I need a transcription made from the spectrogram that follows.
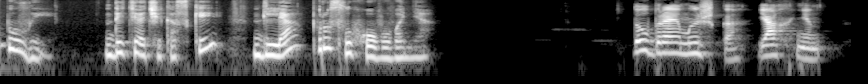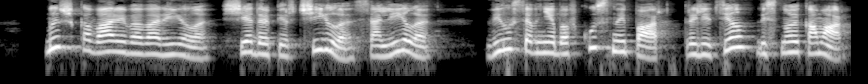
були дитячі казки для прослуховування. Добрая мышка, Яхнин. Мышка варево варила, щедро перчила, солила. Вился в небо вкусный пар, прилетел лесной комар.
